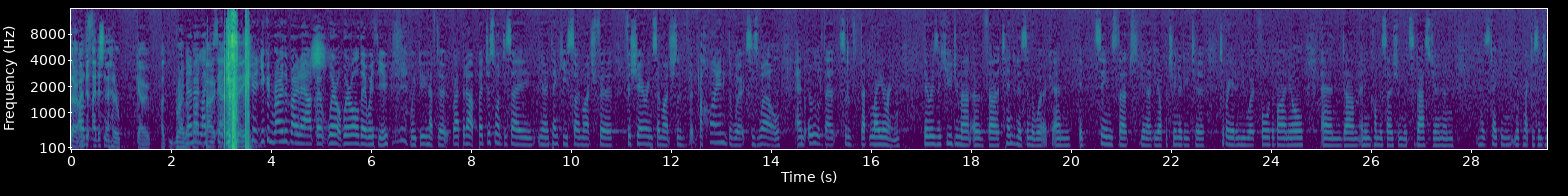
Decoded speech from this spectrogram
Sorry, I'm Of- ju- I just know how to go a row No, no, bo- like you said, out you can, you, can, you can row the boat out, but we're, we're all there with you. We do have to wrap it up, but just want to say, you know, thank you so much for, for sharing so much sort of behind the works as well, and all of that sort of that layering. There is a huge amount of uh, tenderness in the work, and it seems that you know the opportunity to, to create a new work for the biennial, and um, and in conversation with Sebastian and has taken your practice into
